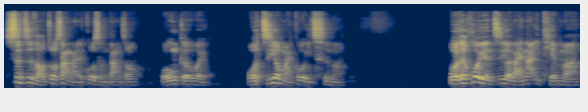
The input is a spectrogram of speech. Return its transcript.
四字头做上来的过程当中，我问各位，我只有买过一次吗？我的会员只有来那一天吗？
